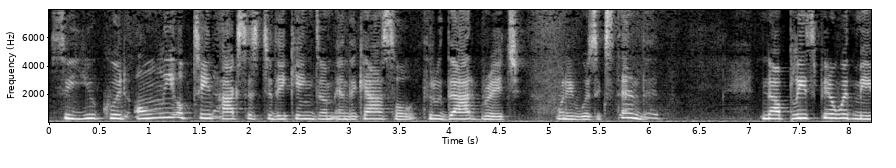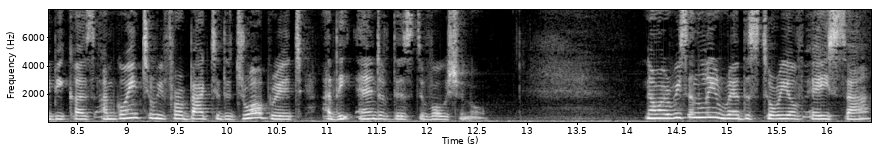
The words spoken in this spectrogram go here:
so you could only obtain access to the kingdom and the castle through that bridge when it was extended. Now, please bear with me because I'm going to refer back to the drawbridge at the end of this devotional. Now, I recently read the story of Asa,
